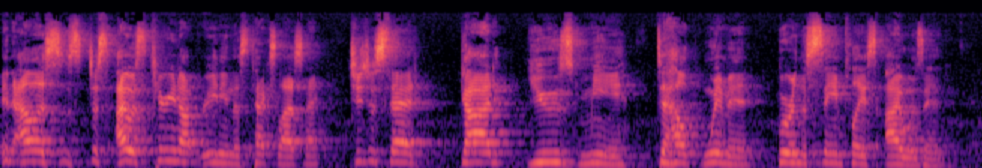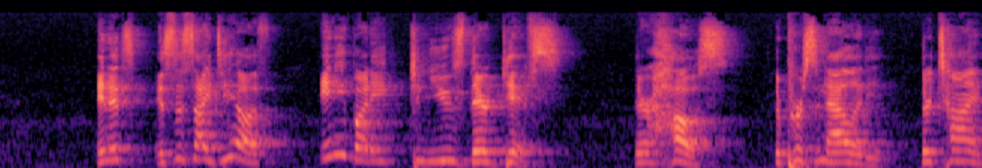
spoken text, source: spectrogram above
And Alice is just, I was tearing up reading this text last night. She just said, God used me to help women who are in the same place I was in. And it's, it's this idea of anybody can use their gifts, their house, their personality, their time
